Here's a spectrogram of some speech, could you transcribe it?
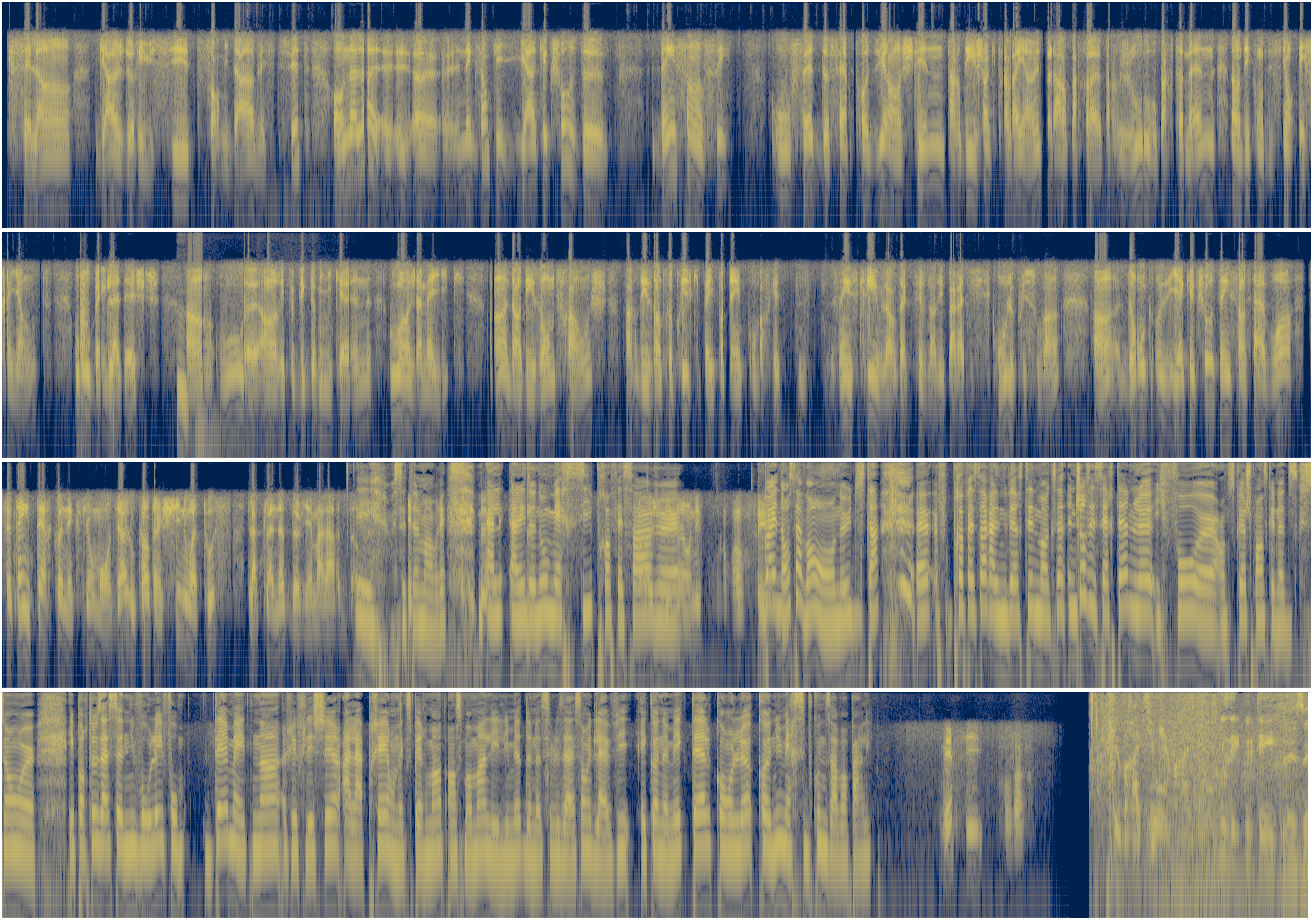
excellent, gage de réussite, formidable, ainsi de suite. On a là euh, euh, un exemple, il y a quelque chose de d'insensé au fait de faire produire en Chine par des gens qui travaillent à un dollar par, euh, par jour ou par semaine dans des conditions effrayantes, ou au Bangladesh, hmm. hein, ou en République dominicaine, ou en Jamaïque, hein, dans des zones franches, par des entreprises qui ne payent pas d'impôts parce qu'elles inscrivent leurs actifs dans des paradis fiscaux le plus souvent. Hein. Donc, il y a quelque chose d'insensé à voir. Cette interconnexion mondiale où quand un Chinois tousse, la planète devient malade. Et c'est tellement vrai. Alain Deneau, merci, professeur. Ah, on est Hein, ben non, ça va, on a eu du temps. Euh, professeur à l'Université de Moncton, une chose est certaine, là, il faut, euh, en tout cas, je pense que notre discussion euh, est porteuse à ce niveau-là. Il faut dès maintenant réfléchir à l'après. On expérimente en ce moment les limites de notre civilisation et de la vie économique telle qu'on l'a connue. Merci beaucoup de nous avoir parlé. Merci. Au revoir. Cube Radio. Vous écoutez les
